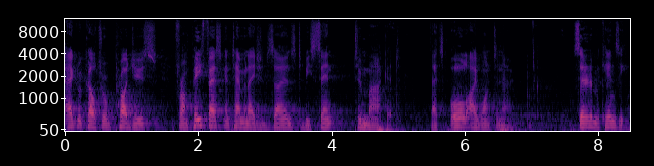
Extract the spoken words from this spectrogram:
agricultural produce from PFAS-contaminated zones to be sent to market? That's all I want to know. Senator Mackenzie.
